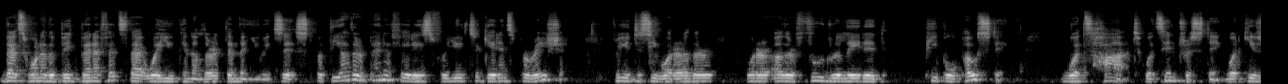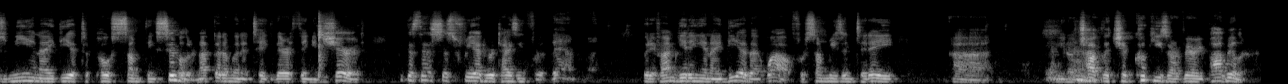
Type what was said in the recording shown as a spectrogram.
That's one of the big benefits. That way you can alert them that you exist. But the other benefit is for you to get inspiration, for you to see what are other what are other food related people posting. What's hot, what's interesting, what gives me an idea to post something similar. Not that I'm going to take their thing and share it, because that's just free advertising for them. But if I'm getting an idea that, wow, for some reason today, uh, you know, chocolate chip cookies are very popular,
